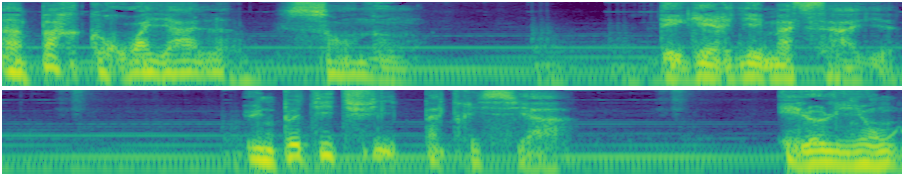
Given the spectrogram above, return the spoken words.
Un parc royal sans nom. Des guerriers Maasai. Une petite fille, Patricia. Et le lion,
